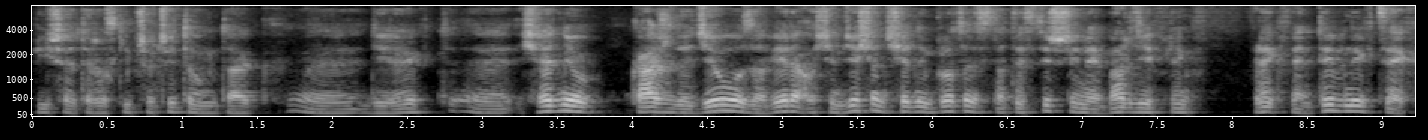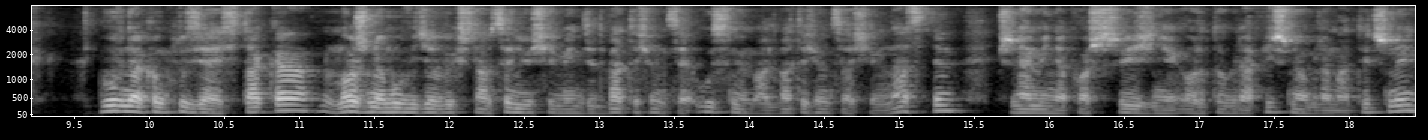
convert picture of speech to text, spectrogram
pisze Teroski przeczytam tak y, direkt, y, średnio każde dzieło zawiera 87% statystycznie najbardziej frek- frekwentywnych cech. Główna konkluzja jest taka, można mówić o wykształceniu się między 2008 a 2018, przynajmniej na płaszczyźnie ortograficzno-gramatycznej,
